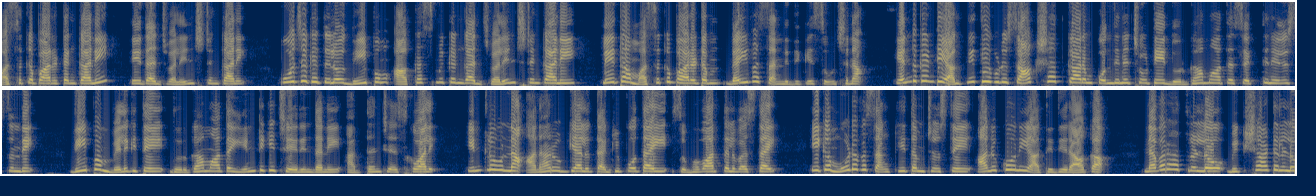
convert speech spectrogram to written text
మసకబారటం కానీ లేదా జ్వలించటం కానీ పూజగదిలో దీపం ఆకస్మికంగా జ్వలించటం కానీ లేదా మసకబారటం దైవ సన్నిధికి సూచన. ఎందుకంటే అగ్నిదేవుడు సాక్షాత్కారం పొందిన చోటే దుర్గామాత శక్తి నిలుస్తుంది. దీపం వెలిగితే దుర్గామాత ఇంటికి చేరిందని అర్థం చేసుకోవాలి. ఇంట్లో ఉన్న అనారోగ్యాలు తగ్గిపోతాయి శుభవార్తలు వస్తాయి. ఇక మూడవ సంకేతం చూస్తే అనుకోని అతిథి రాక. నవరాత్రుల్లో భిక్షాటనలో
